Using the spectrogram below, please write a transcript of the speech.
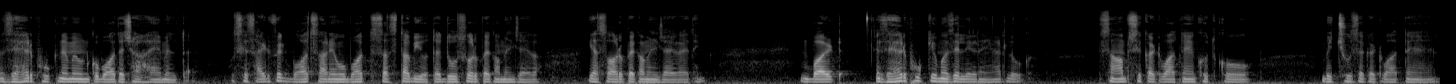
जहर फूकने में उनको बहुत अच्छा हाई मिलता है। उसके साइड इफ़ेक्ट बहुत सारे हैं, वो बहुत सस्ता भी होता है, दो सौ रुपये का मिल जाएगा या सौ रुपये का मिल जाएगा आई थिंक बट जहर फूक के मज़े ले रहे हैं यार लोग। सांप से कटवाते हैं खुद को, बिच्छू से कटवाते हैं,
